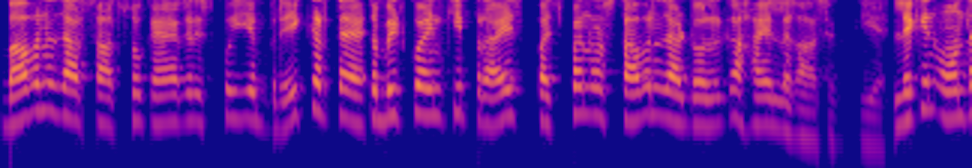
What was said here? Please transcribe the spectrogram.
बावन हज़ार सात सौ का है, अगर इसको ये ब्रेक करता है तो बिटकॉइन की प्राइस पचपन और सतावन हज़ार डॉलर का हाई लगा सकती है। लेकिन ऑन द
